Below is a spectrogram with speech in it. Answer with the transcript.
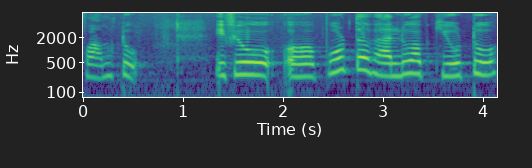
farm 2 if you uh, put the value of q2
